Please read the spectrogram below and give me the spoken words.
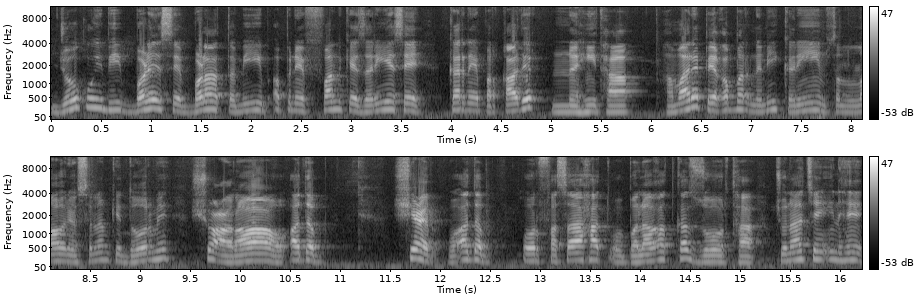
جو کوئی بھی بڑے سے بڑا طبیب اپنے فن کے ذریعے سے کرنے پر قادر نہیں تھا۔ ہمارے پیغمبر نبی کریم صلی اللہ علیہ وسلم کے دور میں شعراء و ادب، شعر و ادب اور فصاحت و بلاغت کا زور تھا۔ چنانچہ انہیں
